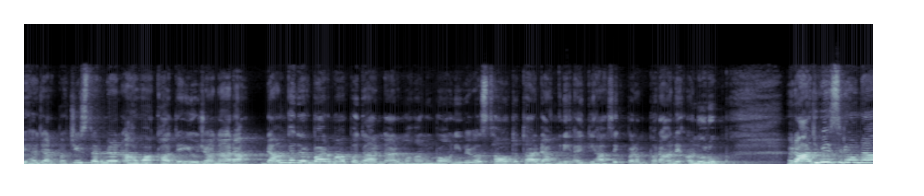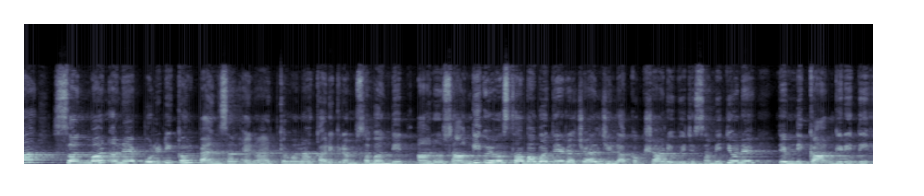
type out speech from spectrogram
બે હજાર પચીસ દરમિયાન આહવા ખાતે યોજાનારા ડાંગ દરબારમાં પધારનાર મહાનુભાવોની વ્યવસ્થાઓ તથા ડાંગની ઐતિહાસિક પરંપરાને અનુરૂપ રાજવીશ્રીઓના સન્માન અને પોલિટિકલ પેન્શન એનાયત કરવાના કાર્યક્રમ સંબંધિત આનુષાંગિક વ્યવસ્થા બાબતે રચાયેલ જિલ્લા કક્ષાની વિવિધ સમિતિઓને તેમની કામગીરીથી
